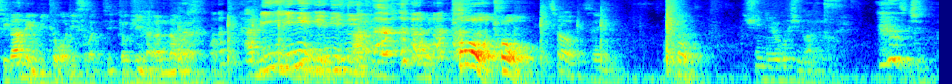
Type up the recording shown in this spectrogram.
시간의 미터가 어디 있어 맞지? 정신이 나갔나 봐요 어. 아 미니 미니, 미니, 미니. 아, 초! 초! 초 선생님, 초! 57시간 쓰실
